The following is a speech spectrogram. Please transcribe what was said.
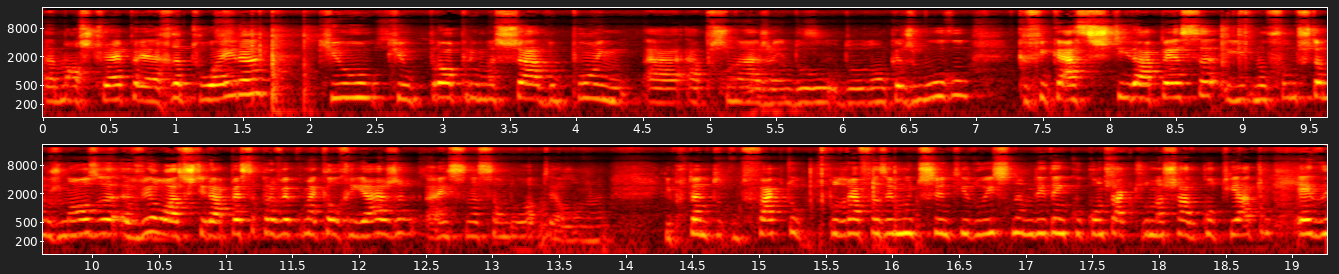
a, a mousetrap, é a ratoeira que o, que o próprio Machado põe à, à personagem do, do Dom Casmurro, que fica a assistir à peça e, no fundo, estamos nós a, a vê-lo assistir à peça para ver como é que ele reage à encenação do Otelo. Não é? E, portanto, de facto, poderá fazer muito sentido isso na medida em que o contacto do Machado com o teatro é de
